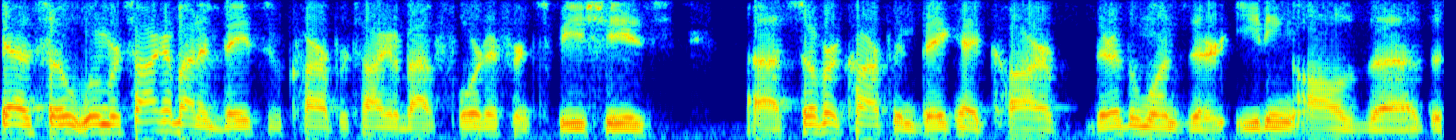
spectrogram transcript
Yeah, so when we're talking about invasive carp, we're talking about four different species. Uh, silver carp and bighead carp, they're the ones that are eating all the, the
